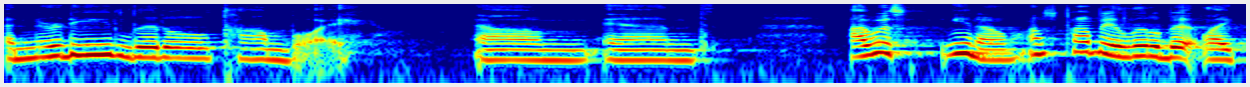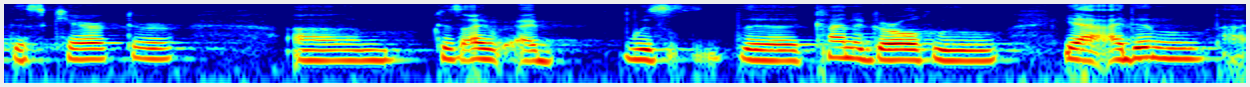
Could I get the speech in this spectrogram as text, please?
a nerdy little tomboy. Um, and I was, you know, I was probably a little bit like this character because um, I, I, was the kind of girl who, yeah, I didn't, I,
